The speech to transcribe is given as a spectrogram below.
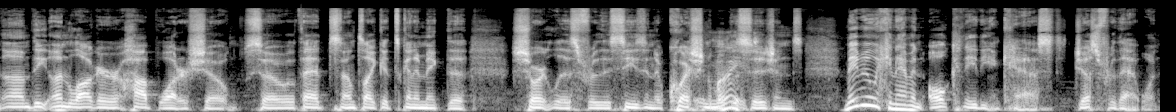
um, the Unlager Hop Water Show. So that sounds like it's going to make the short list for the season of questionable decisions. Maybe we can have an all Canadian cast just for that one.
